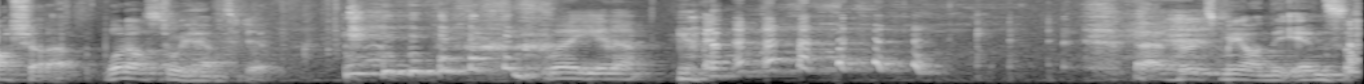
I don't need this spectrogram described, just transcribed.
I'll shut up. What else do we have to do? well, you know. That hurts me on the inside.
